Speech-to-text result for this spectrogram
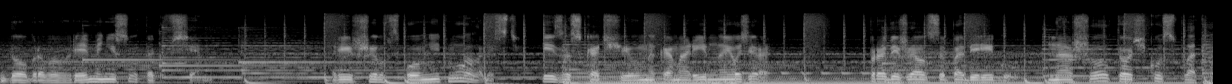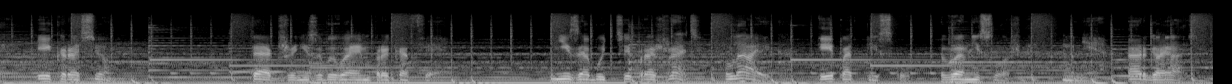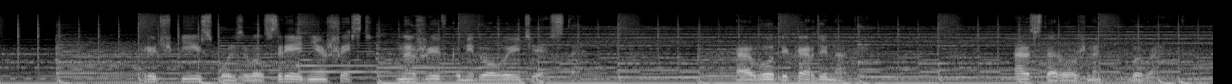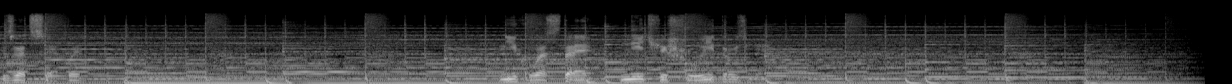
Доброго времени суток всем. Решил вспомнить молодость, и заскочил на Комаринное озеро. Пробежался по берегу, нашел точку с плотой и карасем. Также не забываем про кафе. Не забудьте прожать лайк и подписку, вам не сложно, мне оргазм. Крючки использовал средняя 6, наживка медовое тесто. А вот и координаты. Осторожно, бывают зацепы. Ни хвоста, ни чешуи, друзья.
